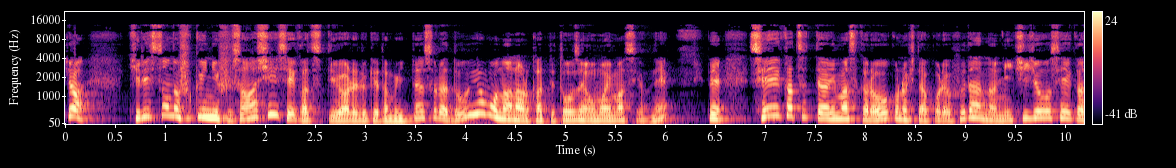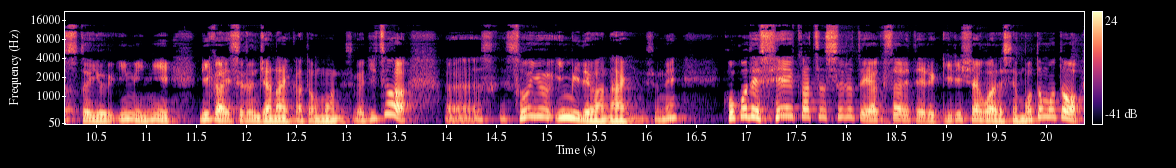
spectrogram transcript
じゃあ、キリストの福音にふさわしい生活って言われるけども、一体それはどういうものなのかって当然思いますよね。で、生活ってありますから多くの人はこれを普段の日常生活という意味に理解するんじゃないかと思うんですが、実は、そういう意味ではないんですよね。ここで生活すると訳されているギリシャ語はですね、もともと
